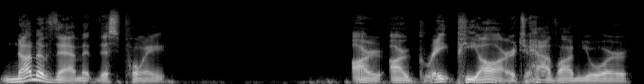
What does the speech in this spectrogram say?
none of them at this point are are great PR to have on your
